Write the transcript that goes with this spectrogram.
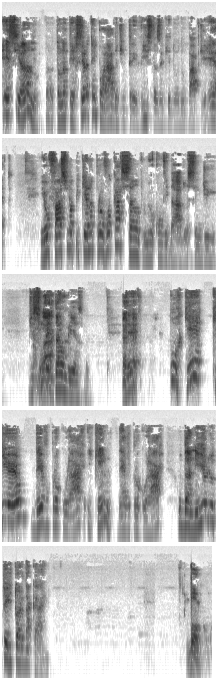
esse ano, estou na terceira temporada de entrevistas aqui do, do Papo de Reto, eu faço uma pequena provocação para o meu convidado, assim, de, de supetão mesmo. É, por que, que eu devo procurar, e quem deve procurar, o Danilo e o Território da Carne? Bom,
